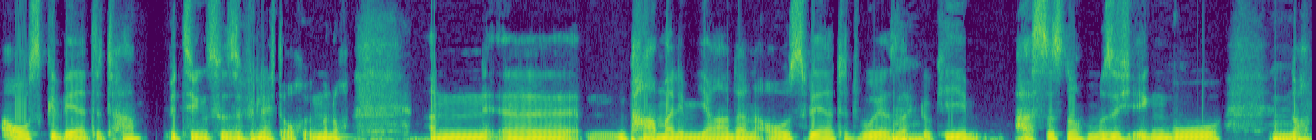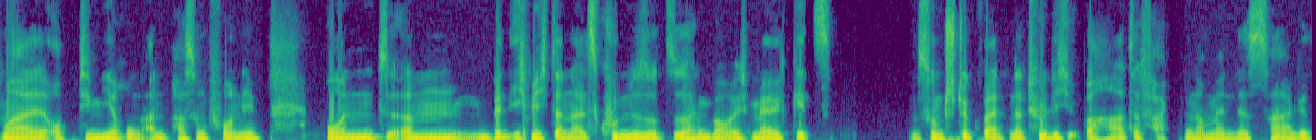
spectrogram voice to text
ausgewertet habt, beziehungsweise vielleicht auch immer noch an äh, ein paar Mal im Jahr dann auswertet, wo ihr mhm. sagt, okay, passt es noch, muss ich irgendwo mhm. nochmal Optimierung, Anpassung vornehmen. Und ähm, wenn ich mich dann als Kunde sozusagen bei euch melde, geht es so ein Stück weit natürlich über harte Fakten am Ende des Tages.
